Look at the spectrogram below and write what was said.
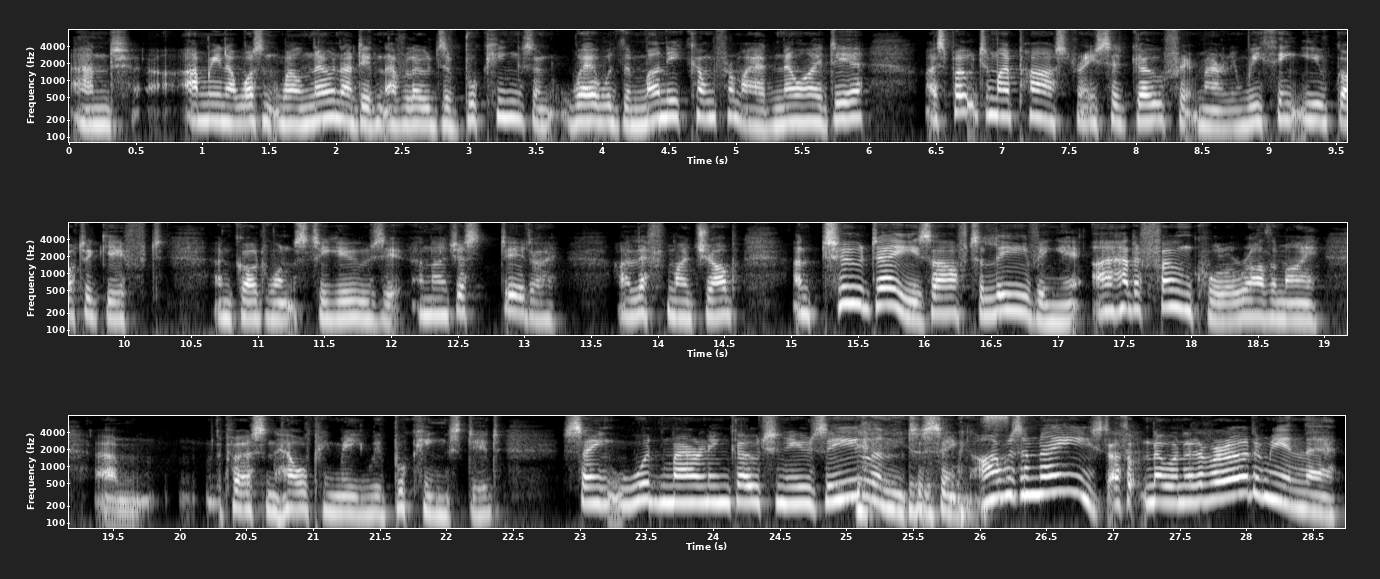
And I mean, I wasn't well known. I didn't have loads of bookings. And where would the money come from? I had no idea. I spoke to my pastor and he said, Go for it, Marilyn. We think you've got a gift and God wants to use it. And I just did. I, I left my job. And two days after leaving it, I had a phone call, or rather, my um, the person helping me with bookings did, saying, Would Marilyn go to New Zealand to sing? I was amazed. I thought no one had ever heard of me in there.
